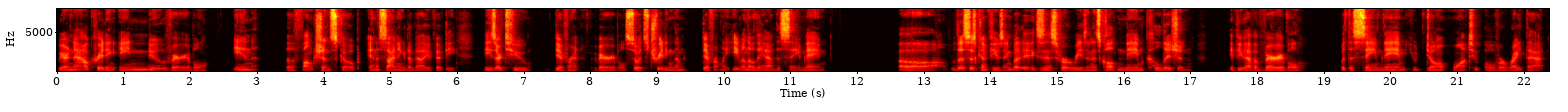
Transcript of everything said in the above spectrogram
We are now creating a new variable in the function scope and assigning it a value of 50. These are two different variables, so it's treating them differently, even though they have the same name. Oh, this is confusing, but it exists for a reason. It's called name collision. If you have a variable with the same name, you don't want to overwrite that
